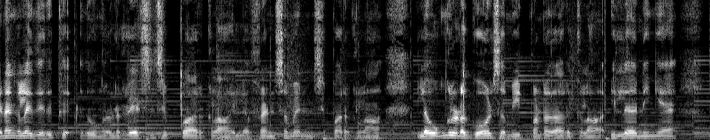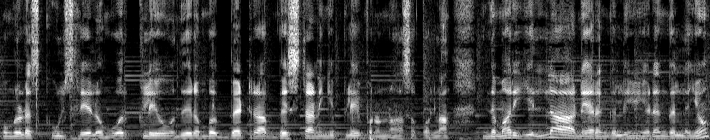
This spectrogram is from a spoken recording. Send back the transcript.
இடங்களில் இது இருக்குது இது உங்களோட ரிலேஷன்ஷிப்பாக இருக்கலாம் இல்லை ஃப்ரெண்ட்ஸ் ரிலேஷன்ஷிப்பாக இருக்கலாம் இல்லை உங்களோட கோல்ஸை மீட் பண்ணுறதா இருக்கலாம் இல்லை நீங்கள் உங்களோட ஸ்கூல்ஸ்லேயோ இல்லை உங்கள் ஒர்க்லேயோ வந்து ரொம்ப பெட்டராக பெஸ்ட்டாக நீங்கள் ப்ளே பண்ணணும்னு ஆசைப்படலாம். இந்த மாதிரி எல்லா நேரங்கள்லையும் இடங்கள்லையும்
